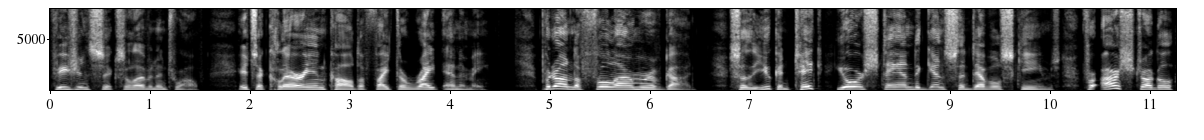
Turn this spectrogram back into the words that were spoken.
Ephesians 6 11 and 12. It's a clarion call to fight the right enemy. Put on the full armor of God so that you can take your stand against the devil's schemes. For our struggle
